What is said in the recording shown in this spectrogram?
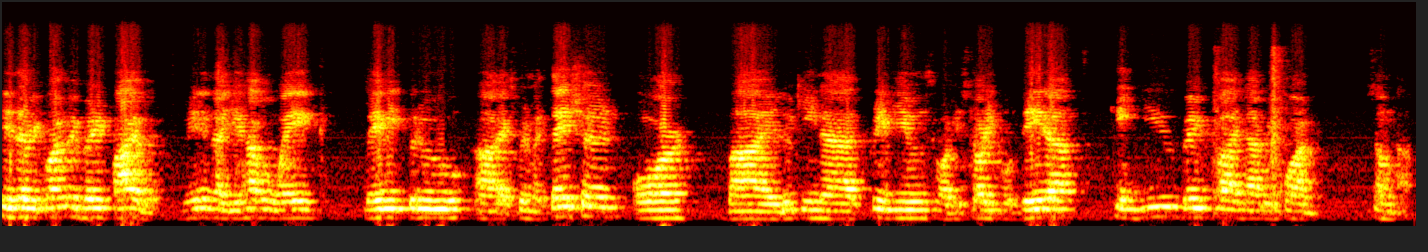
Is the requirement verifiable? Meaning that you have a way, maybe through uh, experimentation or by looking at previews or historical data, can you verify that requirement? somehow.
